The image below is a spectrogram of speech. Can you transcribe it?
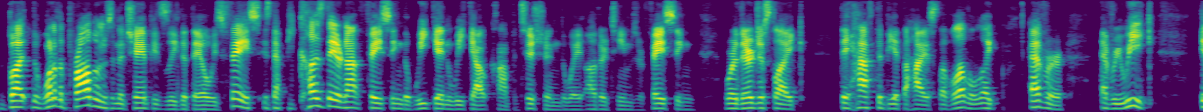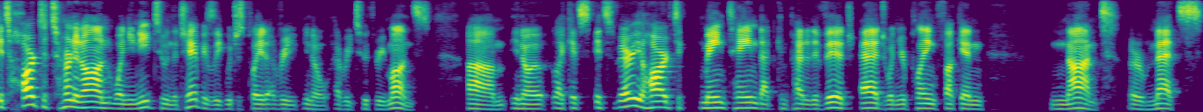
but the, one of the problems in the Champions League that they always face is that because they are not facing the week in week out competition the way other teams are facing, where they're just like they have to be at the highest level level like ever every week. It's hard to turn it on when you need to in the Champions League, which is played every you know every two three months um, you know, like it's it's very hard to maintain that competitive edge, edge when you're playing fucking Nantes or Metz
